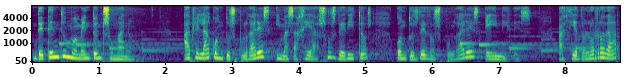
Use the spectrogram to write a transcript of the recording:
Detente un momento en su mano. Ábrela con tus pulgares y masajea sus deditos con tus dedos pulgares e índices, haciéndolo rodar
